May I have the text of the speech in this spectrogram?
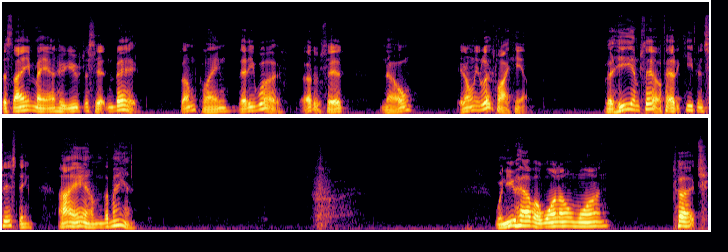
the same man who used to sit and beg? Some claimed that he was. Others said, No, it only looks like him. But he himself had to keep insisting, I am the man. When you have a one on one touch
